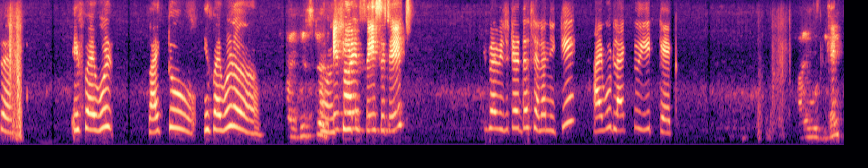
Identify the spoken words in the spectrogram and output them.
Sir, if I would like to, if I would, uh, I visited. If I visited, if I visited the Saloniki, I would like to eat cake. I would Okay. eat.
